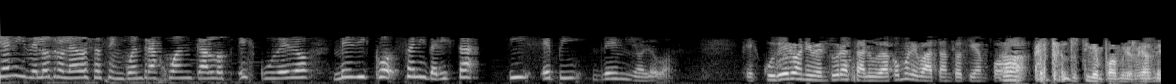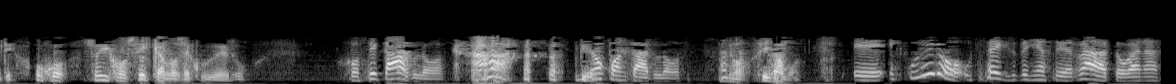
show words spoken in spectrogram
Y Ani, del otro lado ya se encuentra Juan Carlos Escudero, médico sanitarista y epidemiólogo. Escudero Aniventura saluda, ¿cómo le va tanto tiempo? Ah, tanto tiempo a mí realmente. Ojo, soy José Carlos Escudero. José Carlos. Ah. No Juan Carlos. No, sigamos. Eh, Escudero, usted sabe que yo tenía hace rato ganas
